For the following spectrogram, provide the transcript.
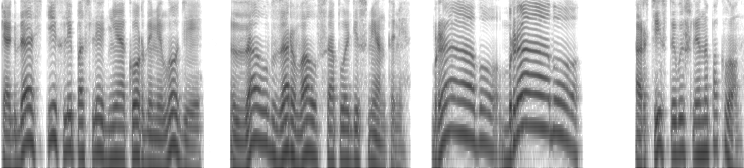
Когда стихли последние аккорды мелодии, зал взорвался аплодисментами. «Браво! Браво!» Артисты вышли на поклон.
